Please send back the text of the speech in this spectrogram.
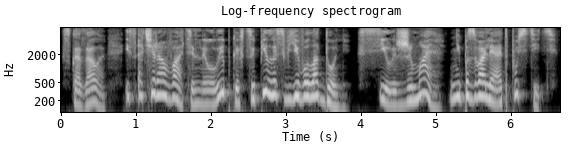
Сказала и с очаровательной улыбкой вцепилась в его ладонь, с силой сжимая, не позволяя отпустить.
